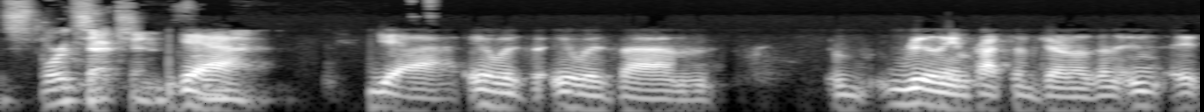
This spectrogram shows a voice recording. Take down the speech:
sports section. Yeah, yeah, it was. It was. Um, really impressive journalism, and, and,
